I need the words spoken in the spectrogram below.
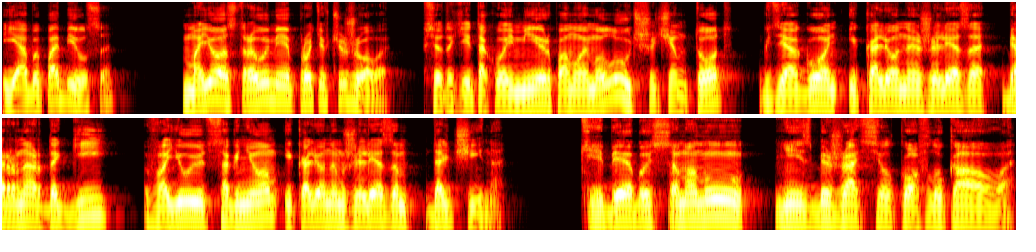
Я бы побился. Мое остроумие против чужого. Все-таки такой мир, по-моему, лучше, чем тот, где огонь и каленое железо Бернарда Ги воюют с огнем и каленым железом Дальчина. Тебе бы самому не избежать силков лукавого.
